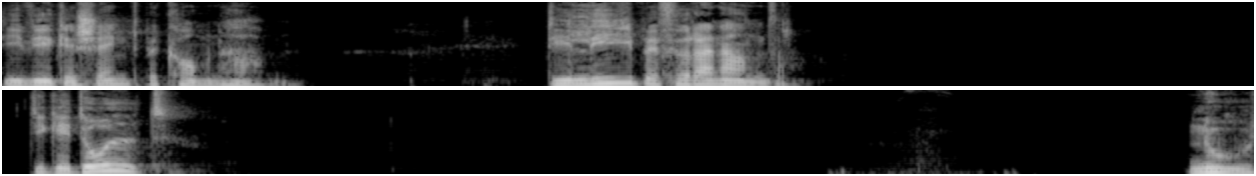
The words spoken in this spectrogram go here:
die wir geschenkt bekommen haben. Die Liebe füreinander. Die Geduld. Nur,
